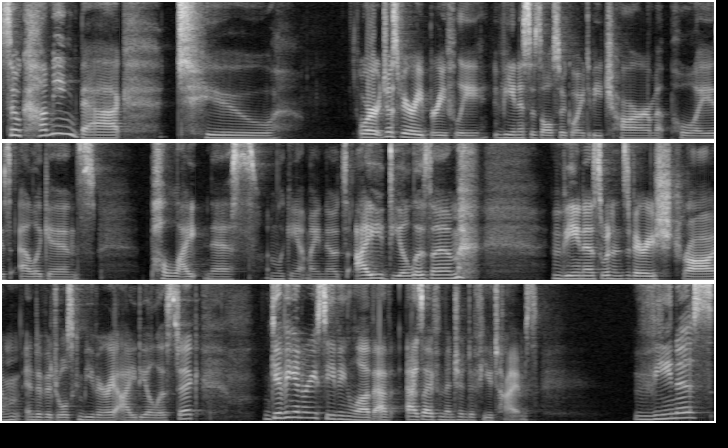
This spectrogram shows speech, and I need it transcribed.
So, coming back to, or just very briefly, Venus is also going to be charm, poise, elegance, politeness. I'm looking at my notes. Idealism. Venus, when it's very strong, individuals can be very idealistic. Giving and receiving love, as I've mentioned a few times. Venus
